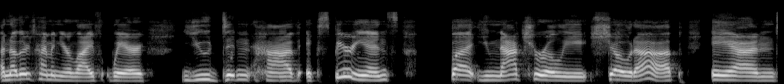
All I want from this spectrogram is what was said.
another time in your life where you didn't have experience but you naturally showed up and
